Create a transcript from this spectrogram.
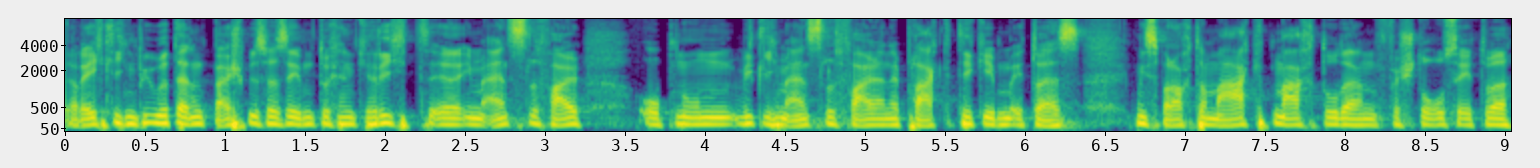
rechtlichen Beurteilung, beispielsweise eben durch ein Gericht äh, im Einzelfall, ob nun wirklich im Einzelfall eine Praktik eben etwa als Missbrauch der Marktmacht oder ein Verstoß etwa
